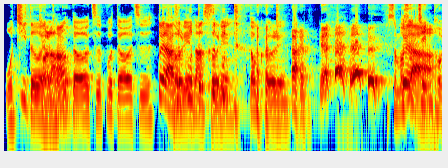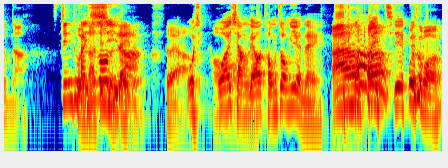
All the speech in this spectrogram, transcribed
我记得、欸、好啦，不得而知，不得而知。对啦是可怜啊，不得是不可怜，都可怜。什么是对啊金豚啊？金豚啊太之类的对啊，我我还想聊童仲彦呢，啊 快接为什么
